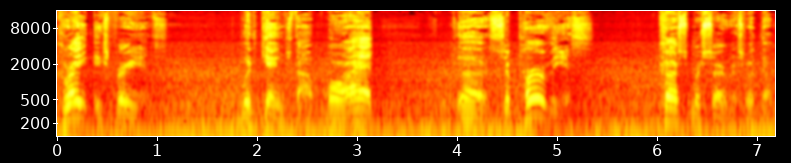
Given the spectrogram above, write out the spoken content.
great experience with GameStop, or I had uh, supervious customer service with them.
